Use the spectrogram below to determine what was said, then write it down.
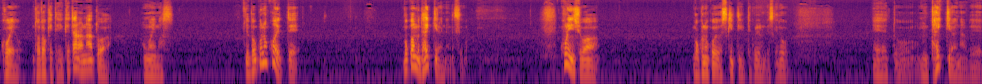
声を届けていけたらなとは思います。で、僕の声って、僕はもう大嫌いなんですよ。コリン氏は、僕の声を好きって言ってくれるんですけど、えっ、と、大嫌いなので、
